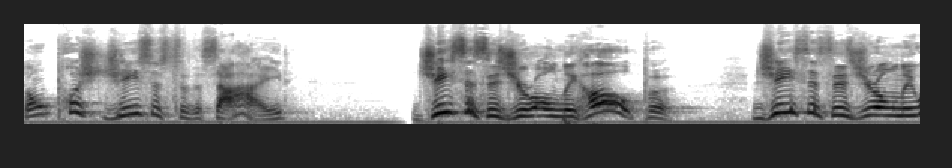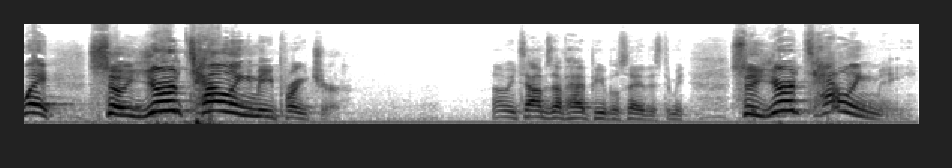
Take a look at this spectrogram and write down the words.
don't push Jesus to the side. Jesus is your only hope. Jesus is your only way. So you're telling me, preacher. How many times I've had people say this to me? So you're telling me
